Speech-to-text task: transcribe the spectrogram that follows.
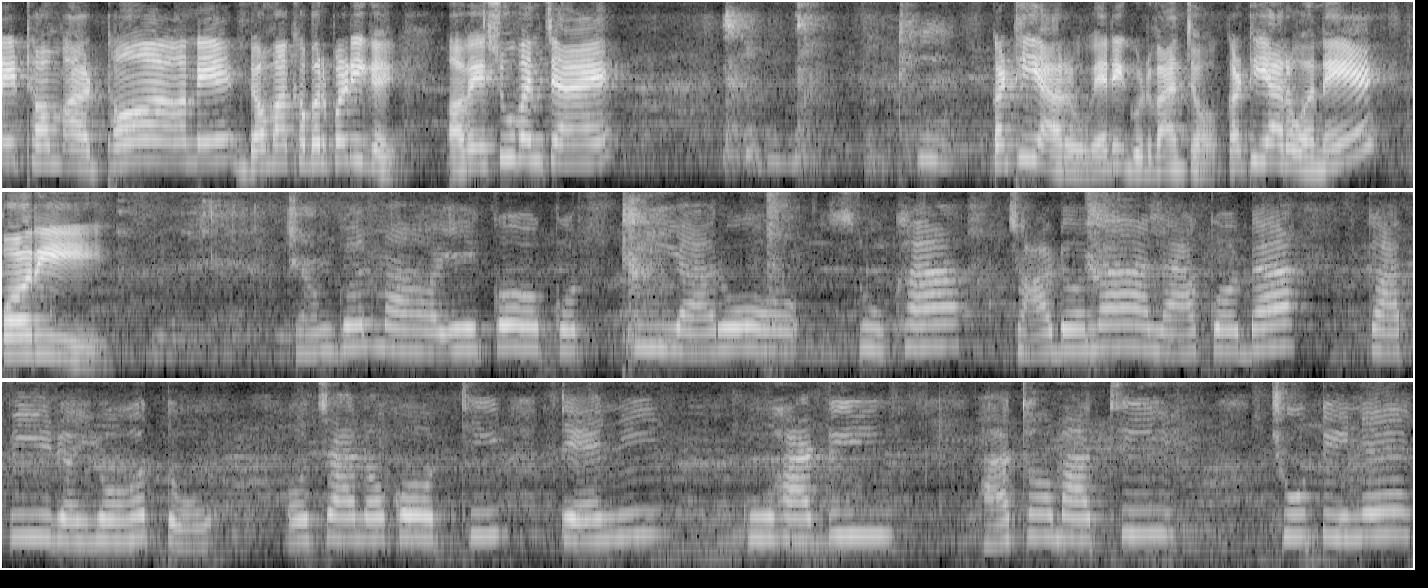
ને ઠમ ઠ અને ઢમાં ખબર પડી ગઈ. હવે શું વંચાય? કઠિયારો વેરી ગુડ વાંચો. કઠિયારો અને પરી. જંગલમાં એક કઠિયારો સુખા ઝાડના લાકડા કાપી રહ્યો હતો. અચાનકોથી તેની કુહાડી હાથમાંથી છૂટીને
